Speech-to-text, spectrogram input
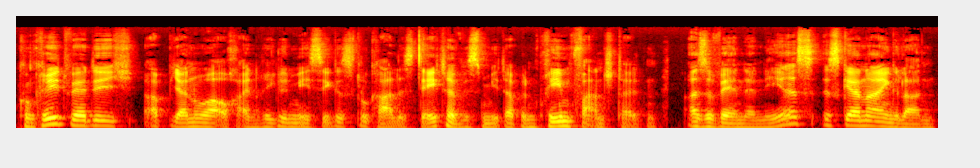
Konkret werde ich ab Januar auch ein regelmäßiges lokales Dataviz Meetup in Bremen veranstalten. Also wer in der Nähe ist, ist gerne eingeladen.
